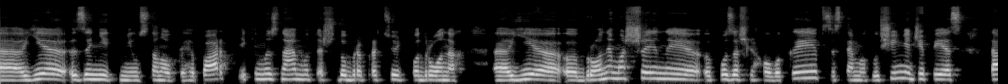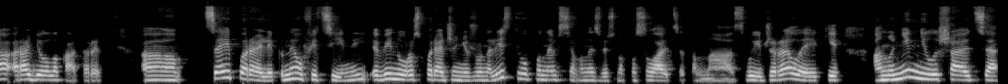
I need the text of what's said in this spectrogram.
Е, Є зенітні установки Гепард, які ми знаємо, теж добре працюють по дронах. Е, Є е, бронемашини, е, позашляховики, системи глушіння GPS та радіолокатори. Е, Цей перелік неофіційний. Він у розпорядженні журналістів опинився. Вони, звісно, посилаються там на свої джерела, які анонімні лишаються.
